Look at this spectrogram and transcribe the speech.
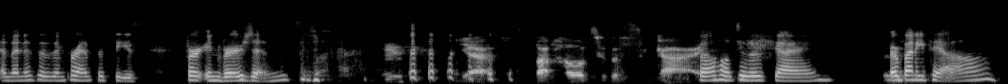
And then it says in parentheses for inversions. Mm-hmm. yeah, butthole to the sky. Butthole to the sky. Or bunny tail.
